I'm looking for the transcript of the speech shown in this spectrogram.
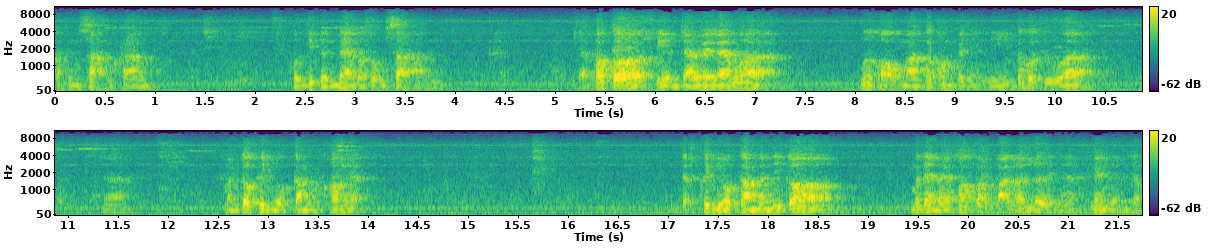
ตัดถึงสามครั้ง คนที่เป็นแม่ก็สงสาร แต่เขาก็เตรียมใจไว้แล้วว่า เมื่อออกมาก็ต้องเป็นอย่างนี้เขาก็ถือว่ามันก็ขึ้นอยู่กับกรรมของเขาแหละแต่ขึ้นอยู่กับกรรมนั้นนี่ก็ไม่ได้หมายความปล่อยปละละเลยนะ ไม่เหมือนกับ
